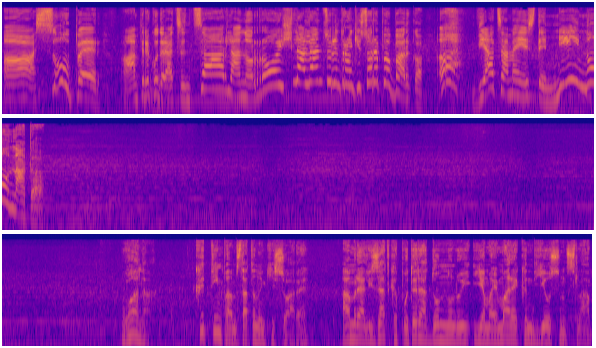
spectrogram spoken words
Ah, super! Am trecut de la țânțar, la noroi și la lanțuri într-o închisoare pe barcă Ah, viața mea este minunată! Oana, cât timp am stat în închisoare, am realizat că puterea Domnului e mai mare când eu sunt slab.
